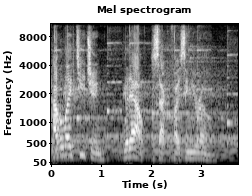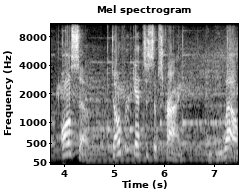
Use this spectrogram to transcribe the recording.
have a life teaching without sacrificing your own. Also, don't forget to subscribe and be well.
